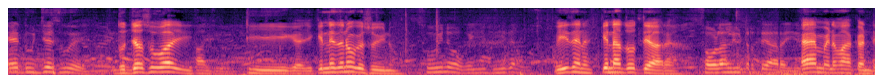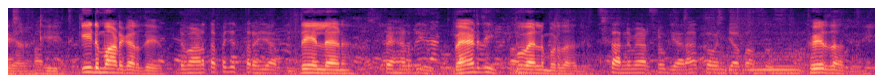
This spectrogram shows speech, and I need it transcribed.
ਇਹ ਦੂਜੇ ਸੂਏ ਜੀ। ਦੂਜਾ ਸੂਆ ਜੀ? ਹਾਂਜੀ। ਠੀਕ ਹੈ ਜੀ। ਕਿੰਨੇ ਦਿਨ ਹੋ ਗਏ ਸੂਈ ਨੂੰ? ਸੂਈ ਨੂੰ ਹੋ ਗਈ ਜੀ 20 ਦਿਨ। 20 ਦਿਨ? ਕਿੰਨਾ ਦੁੱਧ ਤਿਆਰ ਆ? 16 ਲੀਟਰ ਤਿਆਰ ਹੈ ਜੀ। ਐ ਮਿਣਵਾ ਕੰਡੇ ਵਾਲਾ ਠੀਕ। ਕੀ ਡਿਮਾਂਡ ਕਰਦੇ ਹੋ? ਡਿਮਾਂਡ ਤਾਂ 75000 ਦੀ। ਦੇਣ ਲੈਣ? 65 ਦੀ ਹੋਊਗੀ। 62 ਦੀ? ਮੋਬਾਈਲ ਨੰਬਰ ਦੱਸ ਦਿਓ। 97811 51580 ਫੇਰ ਦੱਸ ਦਿਓ। ਜੀ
